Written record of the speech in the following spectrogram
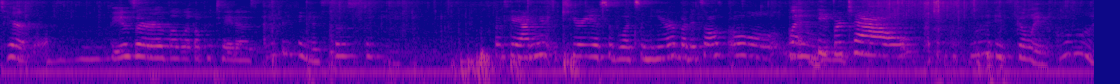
Terrible. These are the little potatoes. Everything is so sticky. Okay, I'm curious of what's in here, but it's all oh wet Mm. paper towel. What is going on?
